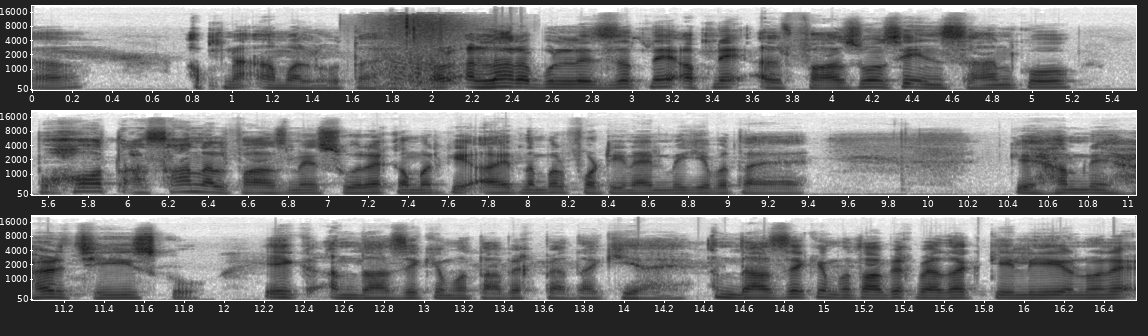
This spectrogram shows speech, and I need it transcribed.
का अपना अमल होता है। और अल्लाह रब्ज़त ने अपने अल्फाजों से इंसान को बहुत आसान अल्फाज में सूर्य कमर की आयत नंबर 49 में ये बताया है कि हमने हर चीज़ को एक अंदाजे के मुताबिक पैदा किया है। अंदाजे के मुताबिक पैदा के लिए उन्होंने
